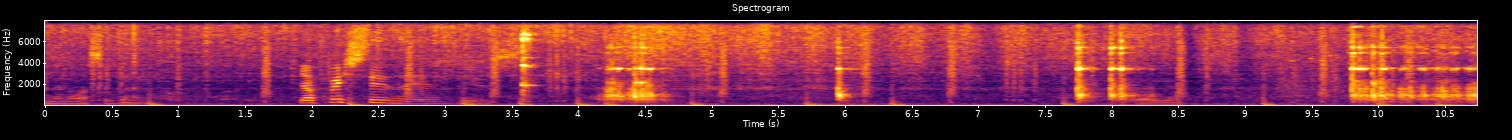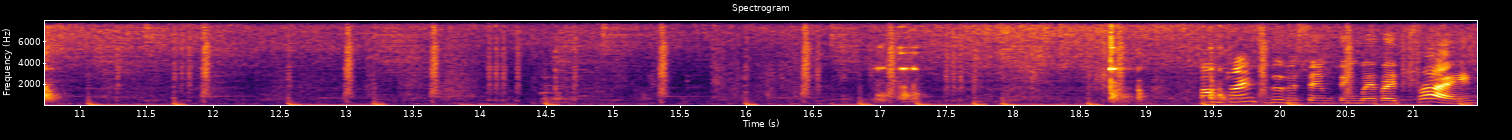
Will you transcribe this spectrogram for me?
and then our seasoning. Your fish seasoning. Yes. There we go. I'm trying to do the same thing, but if I try,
